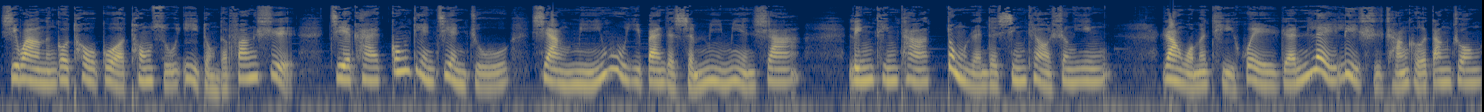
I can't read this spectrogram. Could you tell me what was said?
希望能够透过通俗易懂的方式，揭开宫殿建筑像迷雾一般的神秘面纱，聆听它动人的心跳声音，让我们体会人类历史长河当中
